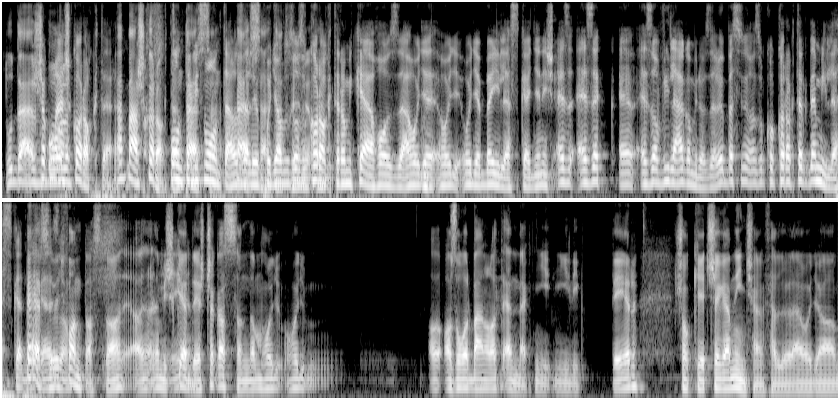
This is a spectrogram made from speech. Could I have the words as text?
tudásból. Csak más karakter. Hát más karakter, Pont, amit persze, mondtál az persze, előbb, hogy az, az a karakter, ami kell hozzá, hogy, hogy, hogy beilleszkedjen, és ez, ezek, ez a világ, amiről az előbb beszélünk, azok a karakterek nem illeszkednek Persze, ez hogy a... fantaszta, nem is Igen. kérdés, csak azt mondom, hogy, hogy az Orbán alatt ennek nyí- nyílik tér. Sok kétségem nincsen felőle, hogy a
